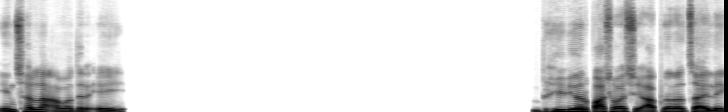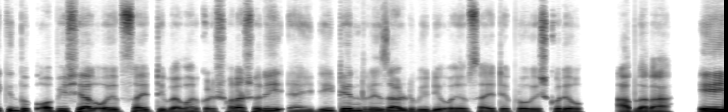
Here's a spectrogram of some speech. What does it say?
ইনশাল্লাহ আমাদের এই ভিডিওর পাশাপাশি আপনারা চাইলে কিন্তু অফিসিয়াল ওয়েবসাইটটি ব্যবহার করে সরাসরি এই রিটেন রেজাল্ট ভিডিও ওয়েবসাইটে প্রবেশ করেও আপনারা এই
